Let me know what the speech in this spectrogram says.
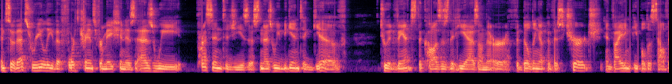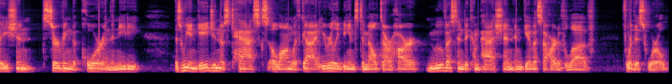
And so that's really the fourth transformation is as we press into Jesus and as we begin to give, to advance the causes that he has on the earth the building up of his church, inviting people to salvation, serving the poor and the needy. As we engage in those tasks along with God, he really begins to melt our heart, move us into compassion, and give us a heart of love for this world.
